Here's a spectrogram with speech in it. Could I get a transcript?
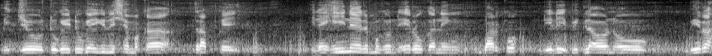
Medyo dugay-dugay gini siya maka drop kay hinay-hinay ra magun ero ganing barko dili biglaon o bira.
